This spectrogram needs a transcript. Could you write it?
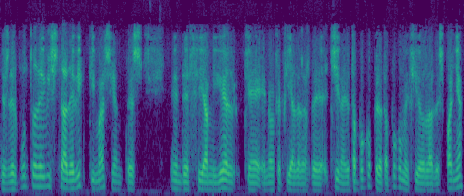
Desde el punto de vista de víctimas, y antes decía Miguel que no se fía de las de China, yo tampoco, pero tampoco me fío de las de España,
